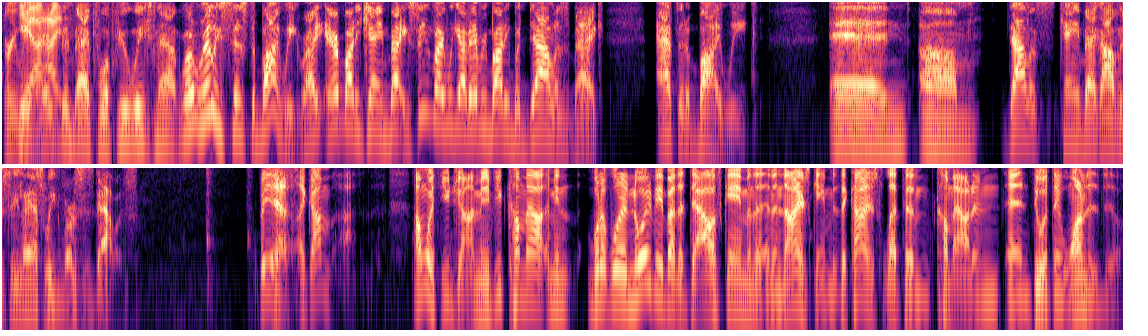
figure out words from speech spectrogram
Three Yeah, weeks. He's been back for a few weeks now. Well, really since the bye week, right? Everybody came back. It seems like we got everybody but Dallas back after the bye week. And um, Dallas came back obviously last week versus Dallas. But yeah, Yes. like I'm, I'm with you, John. I mean, if you come out, I mean, what what annoyed me about the Dallas game and the, and the Niners game is they kind of just let them come out and, and do what they wanted to do.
